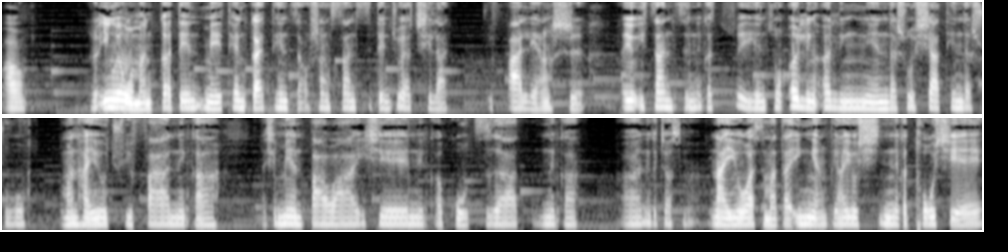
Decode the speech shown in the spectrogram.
包。因为我们隔天每天隔天早上三四点就要起来去发粮食。还有一阵子那个最严重，二零二零年的时候夏天的时候，我们还有去发那个。那些面包啊，一些那个果子啊，那个啊、呃，那个叫什么奶油啊什么的营养品，还有那个拖鞋，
